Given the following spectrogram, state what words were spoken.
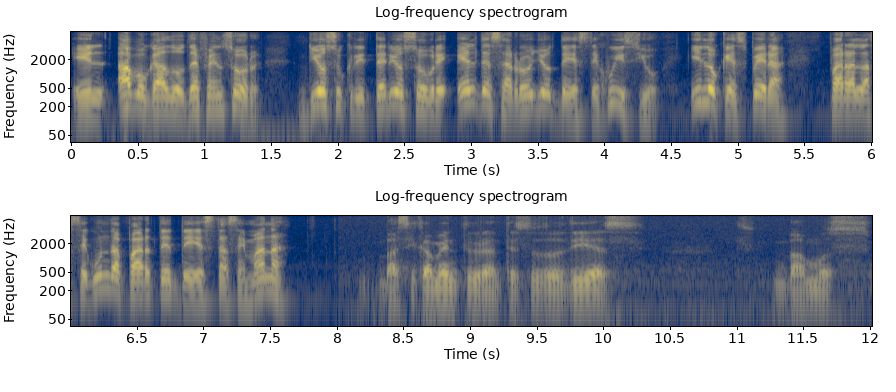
El abogado defensor dio su criterio sobre el desarrollo de este juicio y lo que espera para la segunda parte de esta semana. Básicamente durante estos dos días vamos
